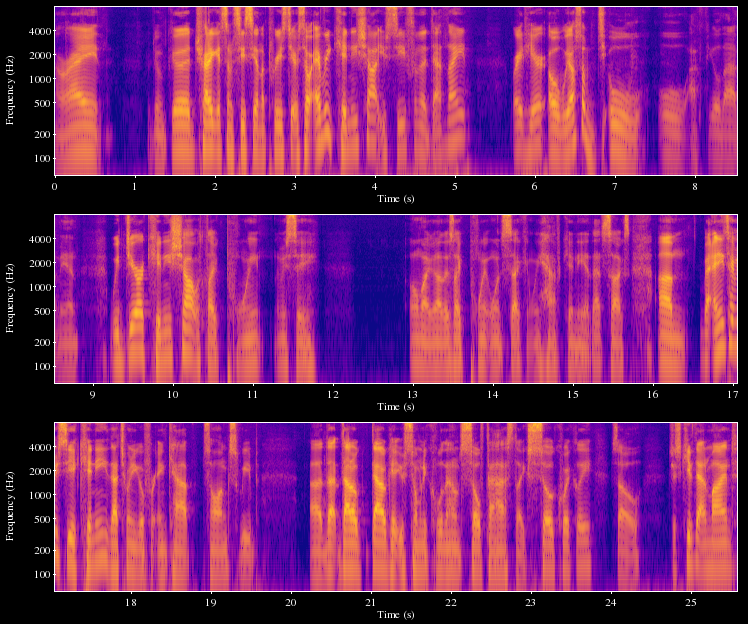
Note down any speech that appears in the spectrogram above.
All right, we're doing good. Try to get some CC on the priest here. So every kidney shot you see from the death knight, right here. Oh, we also. Oh, oh, I feel that man. We do our kidney shot with like point. Let me see. Oh my god, there's like 0.1 second we have kidney. That sucks. Um, but anytime you see a kidney, that's when you go for in cap song sweep. Uh, that that'll that'll get you so many cooldowns so fast, like so quickly. So just keep that in mind.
